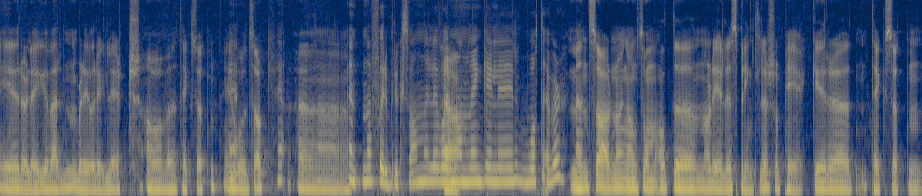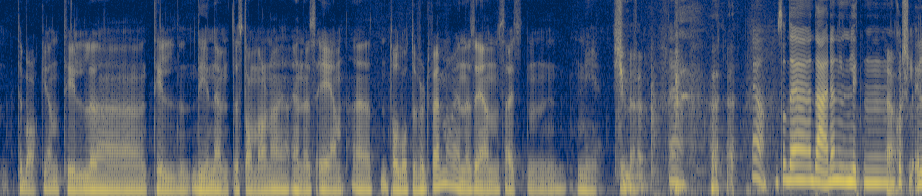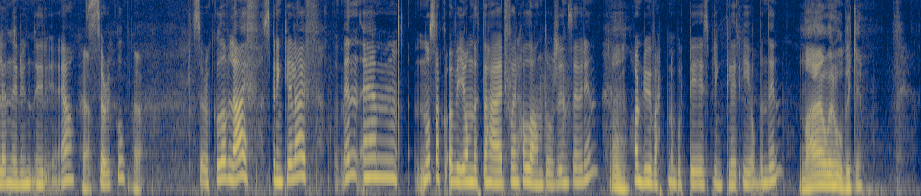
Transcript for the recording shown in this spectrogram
i rørleggerverdenen, blir jo regulert av TEK17 i Ja. hovedsak. Ja. Eh, Enten det er forbruksvann eller varmeanlegg eller whatever. Men så er det nå engang sånn at uh, når det gjelder sprinkler, så peker uh, TEK17 tilbake igjen til, eh, til de nevnte standardene NS1 uh, 12845 og NS1 16925. 25. Ja. ja så det, det er en liten Ja. kortslu... Eller en rund ja, Ja. circle. Ja. Circle of life. Sprinkler life. Men um, Nå snakka vi om dette her for halvannet år siden, Severin. Mm. Har du vært noe borti sprinkler i jobben din? Nei, overhodet ikke.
